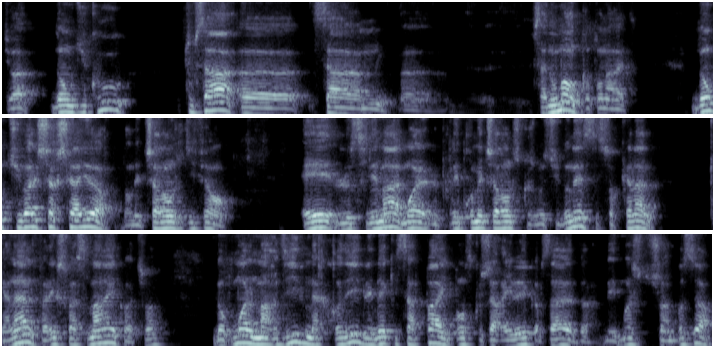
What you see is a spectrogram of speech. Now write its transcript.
Tu vois Donc, du coup, tout ça, euh, ça, euh, ça nous manque quand on arrête. Donc, tu vas le chercher ailleurs, dans des challenges différents. Et le cinéma, moi, les premiers challenges que je me suis donné, c'est sur Canal. Canal, il fallait que je fasse marrer, quoi, tu vois. Donc, moi, le mardi, le mercredi, les mecs, ils savent pas, ils pensent que j'arrivais comme ça. Mais moi, je suis un bosseur.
